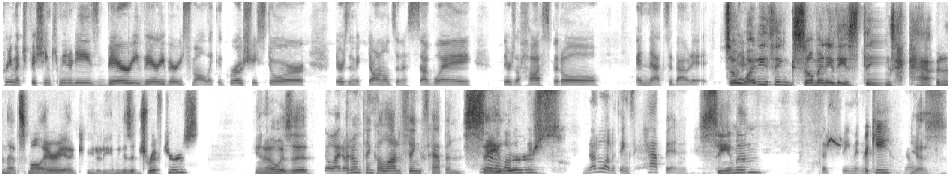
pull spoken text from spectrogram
pretty much fishing communities, very, very, very small, like a grocery store. There's a McDonald's and a subway, there's a hospital, and that's about it. So why do you think so many of these things happen in that small area community? I mean, is it drifters? You know, is it So I don't I don't think a lot of things happen. Not a lot of things. sailors? not a lot of things happen. Seaman? The Sherman, Ricky, no? Yes.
